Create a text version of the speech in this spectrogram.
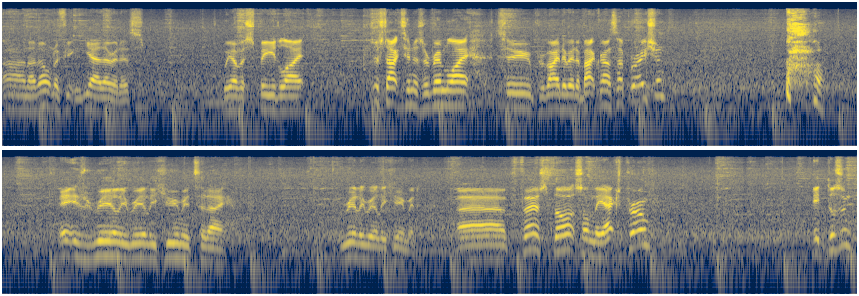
And I don't know if you can, yeah there it is. We have a speed light, just acting as a rim light to provide a bit of background separation. it is really, really humid today. Really, really humid. Uh, first thoughts on the X Pro. It doesn't,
